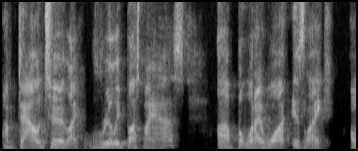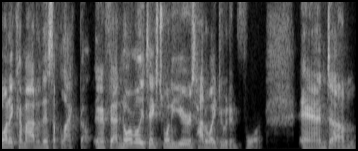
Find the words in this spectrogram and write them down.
I'm down to like really bust my ass. Uh, but what I want is like, I want to come out of this a black belt. And if that normally takes 20 years, how do I do it in four? And, um,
